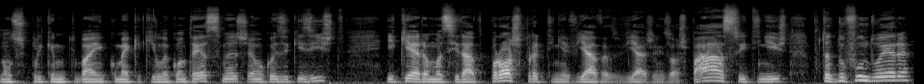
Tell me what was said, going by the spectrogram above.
não se explica muito bem como é que aquilo acontece, mas é uma coisa que existe e que era uma cidade próspera, que tinha viadas, viagens ao espaço e tinha isto. Portanto, no fundo, era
